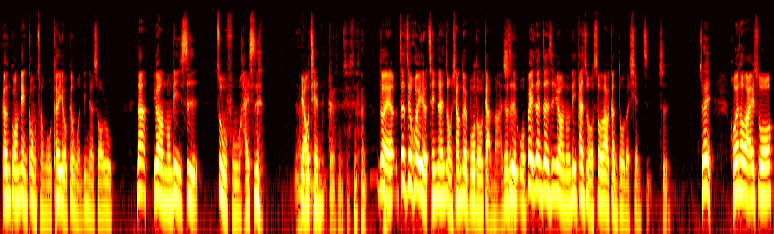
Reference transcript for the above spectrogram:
跟光电共存，我可以有更稳定的收入。那优良农地是祝福还是？标签，对对对对，这就会有形成一种相对剥夺感嘛，就是我被认证是优良农地，但是我受到更多的限制。是，所以回头来说，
